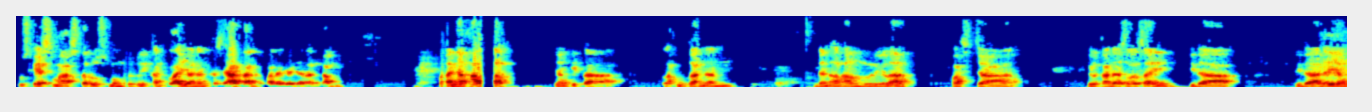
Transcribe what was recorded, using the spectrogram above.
puskesmas terus memberikan pelayanan kesehatan kepada jajaran kami. Banyak hal yang kita lakukan dan dan alhamdulillah pasca pilkada selesai tidak tidak ada yang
